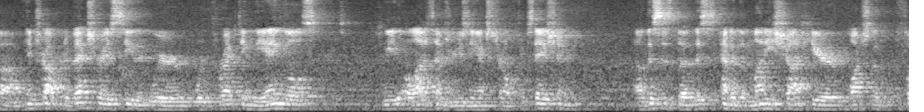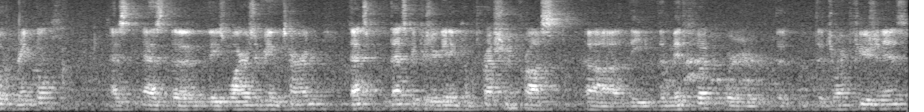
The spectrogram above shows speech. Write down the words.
um, intraoperative x-rays, see that we're, we're correcting the angles. We, a lot of times we're using external fixation. Uh, this is the this is kind of the money shot here. Watch the foot wrinkle as as the these wires are being turned. That's that's because you're getting compression across uh, the the midfoot where the, the joint fusion is.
